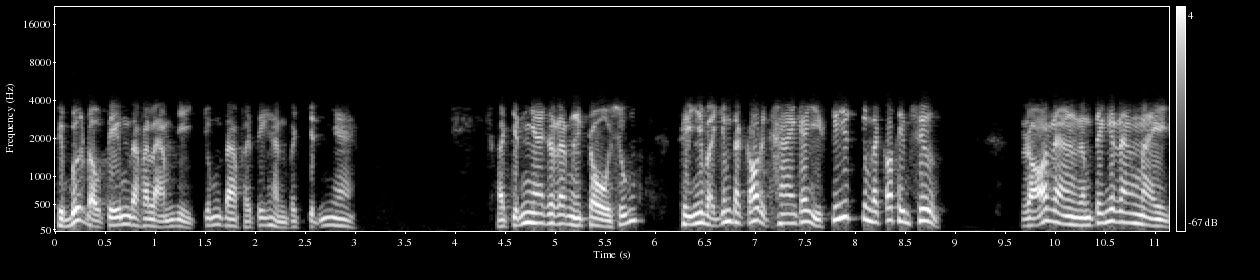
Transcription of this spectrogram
thì bước đầu tiên chúng ta phải làm gì? Chúng ta phải tiến hành phải chỉnh nha. À, chỉnh nha cho răng này trồi xuống thì như vậy chúng ta có được hai cái gì? Thứ nhất chúng ta có thêm xương. Rõ ràng rằng trên cái răng này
